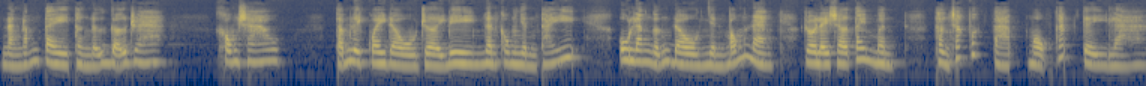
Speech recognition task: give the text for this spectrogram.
Nàng nắm tay thần nữ gỡ ra. Không sao. Thẩm Ly quay đầu rời đi nên không nhìn thấy. U Lan ngẩng đầu nhìn bóng nàng rồi lại sợ tay mình. Thần sắc phức tạp một cách kỳ lạ.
